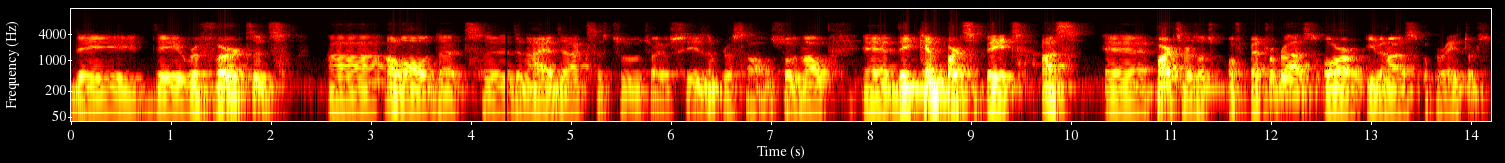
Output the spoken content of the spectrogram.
They they reverted uh, a law that uh, denied access to, to IOCs in pre-sal. So now they can participate as partners of, of, Petrobras or even as operators.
